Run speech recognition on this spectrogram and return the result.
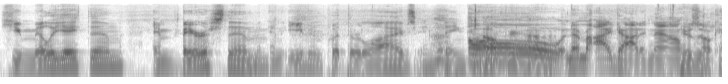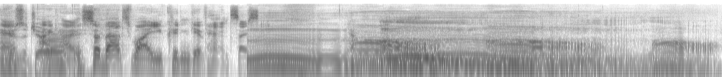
humiliate them, embarrass them, mm-hmm. and even put their lives in danger. don't think I Oh, never. mind, I got it now. Here's a- okay. here's a Joe I got Rogan. it. So that's why you couldn't give hints. I see. Mm. Oh. mm. mm. Oh. oh,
